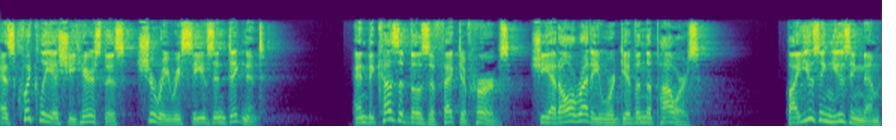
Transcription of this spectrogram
As quickly as she hears this, Shuri receives indignant. And because of those effective herbs, she had already were given the powers. By using using them,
